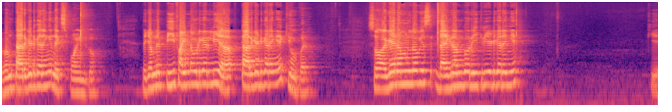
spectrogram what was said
अब हम टारगेट करेंगे नेक्स्ट पॉइंट को। देखिए हमने P फाइंड आउट कर लिया अब टारगेट करेंगे Q पर। सो so अगेन हम लोग इस डायग्राम को रिक्रिएट करेंगे कि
